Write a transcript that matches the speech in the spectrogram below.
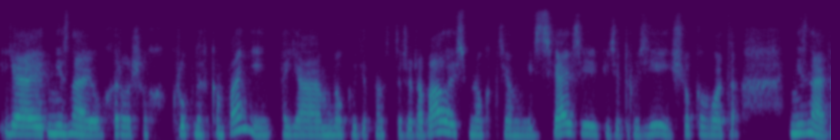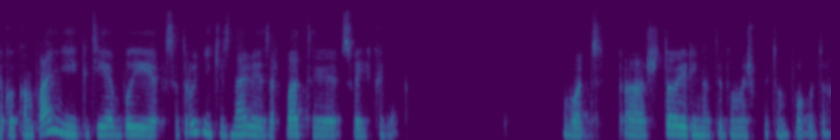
я не знаю хороших крупных компаний, а я много где там стажировалась, много где у меня есть связи, в виде друзей, еще кого-то. Не знаю такой компании, где бы сотрудники знали зарплаты своих коллег. Вот. А что, Ирина, ты думаешь по этому поводу,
